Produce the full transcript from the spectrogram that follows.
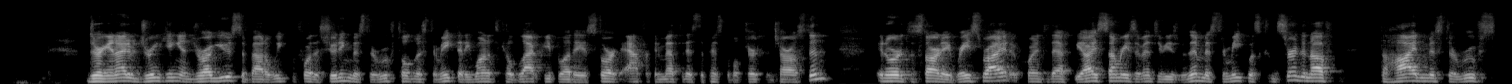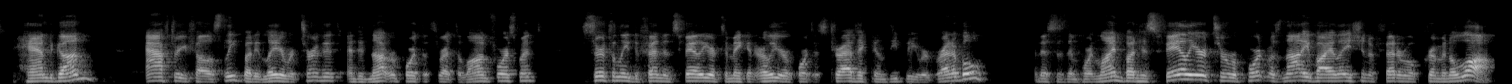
During a night of drinking and drug use about a week before the shooting, Mr. Roof told Mr. Meek that he wanted to kill black people at a historic African Methodist Episcopal Church in Charleston in order to start a race riot. According to the FBI summaries of interviews with him, Mr. Meek was concerned enough to hide Mr. Roof's handgun after he fell asleep, but he later returned it and did not report the threat to law enforcement. Certainly, defendant's failure to make an earlier report is tragic and deeply regrettable. This is the important line, but his failure to report was not a violation of federal criminal law.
